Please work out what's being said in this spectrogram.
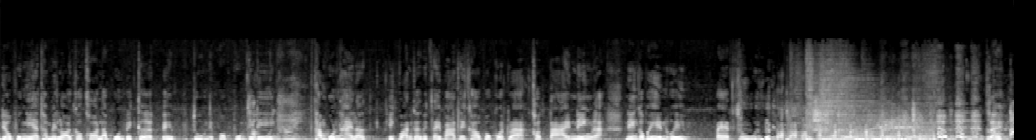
เดี๋ยวพรุ่งนี้ถ้าไม่รอดก็ขอรับบุญไปเกิดไปอยู่ในภพภูมิที่ดีทำบุญให้ทำบุญให้แล้วอีกวันก็ไปใส่บาตรให้เขาปรากฏว่าเขาตายนิ่งแล้วนิ่งก็ไปเห็น อุ้ยแปดศูนย์เลยต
